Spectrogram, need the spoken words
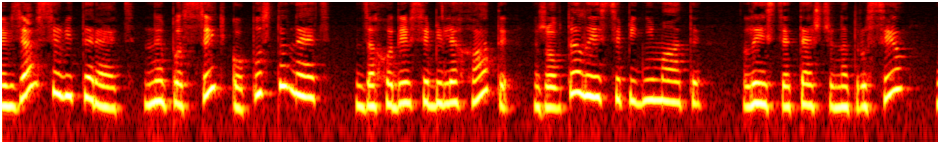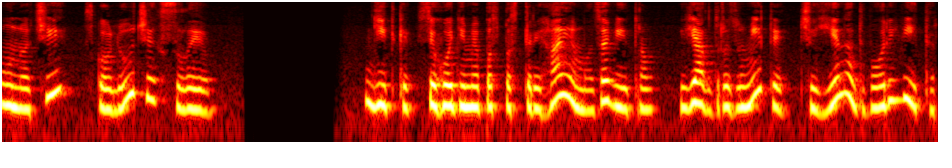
Не взявся вітерець, не посидько пустунець. Заходився біля хати жовте листя піднімати. Листя те, що натрусив уночі з колючих слив. Дітки, сьогодні ми поспостерігаємо за вітром. Як зрозуміти, чи є на дворі вітер?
